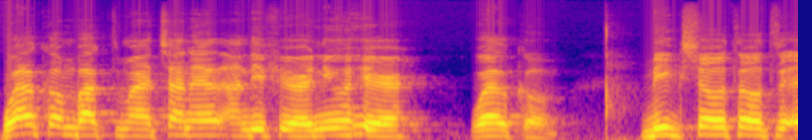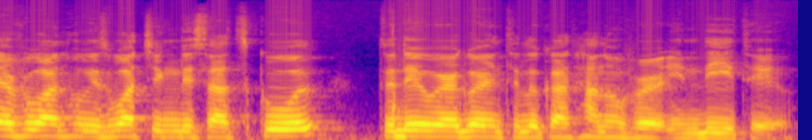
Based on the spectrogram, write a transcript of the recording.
Welcome back to my channel and if you're new here, welcome. Big shout out to everyone who is watching this at school. Today we're going to look at Hanover in detail.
